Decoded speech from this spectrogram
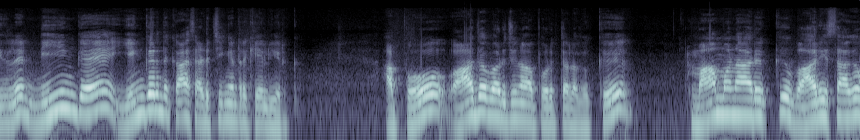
இதில் நீங்கள் எங்கேருந்து காசு அடிச்சிங்கன்ற கேள்வி இருக்குது அப்போது வாதவர்ஜுனா பொறுத்தளவுக்கு மாமனாருக்கு வாரிசாக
